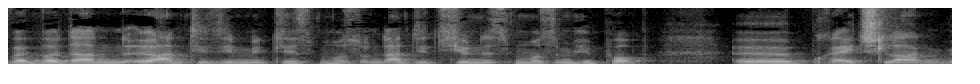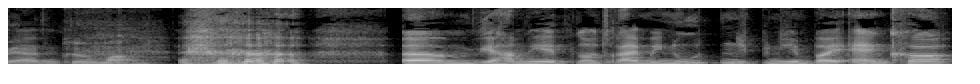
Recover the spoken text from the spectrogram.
wenn wir dann äh, Antisemitismus und Antizionismus im Hip-Hop äh, breitschlagen werden. Können wir machen. Ähm, wir haben hier jetzt noch drei Minuten. Ich bin hier bei Anchor.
